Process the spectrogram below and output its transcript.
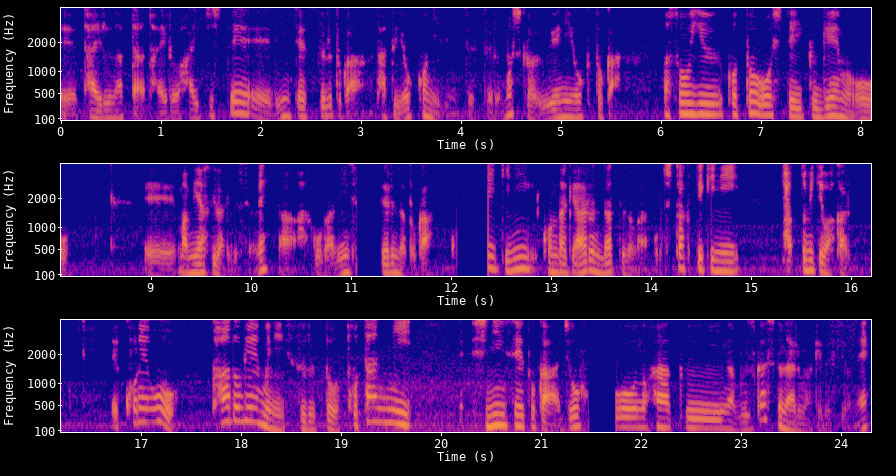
えタイルだったらタイルを配置して、え隣接するとか縦横に隣接するもしくは上に置くとか、まあ、そういうことをしていくゲームを、えー、まあ、見やすいわけですよね。ああそこが隣接してるんだとかこの地域にこんだけあるんだっていうのが視覚的にパッと見てわかる。でこれをカードゲームにすると途端に視認性とか情報の把握が難しくなるわけですよね。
